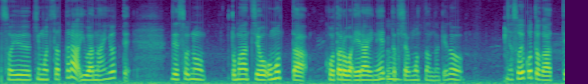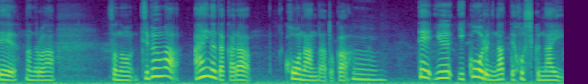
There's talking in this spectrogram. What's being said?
そういう気持ちだったら言わないよって。でその友達を思った孝太郎は偉いねって私は思ったんだけど、いやそういうことがあってなんだろうな。その自分はアイヌだからこうなんだとか、うん。っていうイコールになってほしくない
